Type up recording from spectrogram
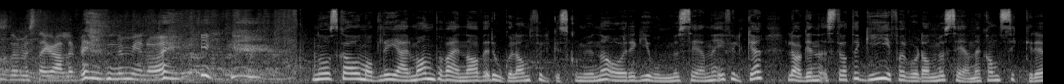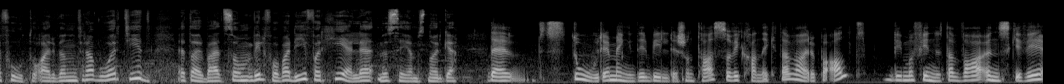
så da mista jeg jo alle bildene mine òg. Nå skal Madeli Gjerman på vegne av Rogaland fylkeskommune og regionmuseene i fylket lage en strategi for hvordan museene kan sikre fotoarven fra vår tid. Et arbeid som vil få verdi for hele Museums-Norge. Det er store mengder bilder som tas, så vi kan ikke ta vare på alt. Vi må finne ut av hva ønsker vi,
